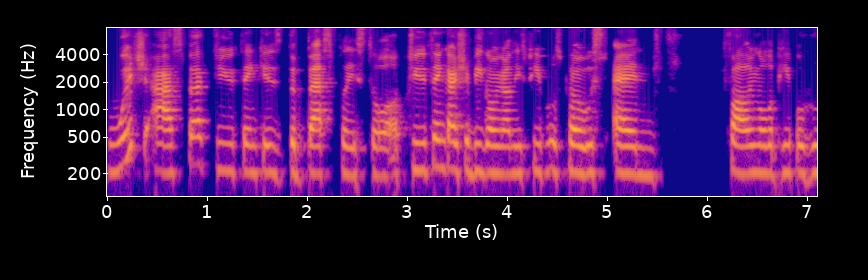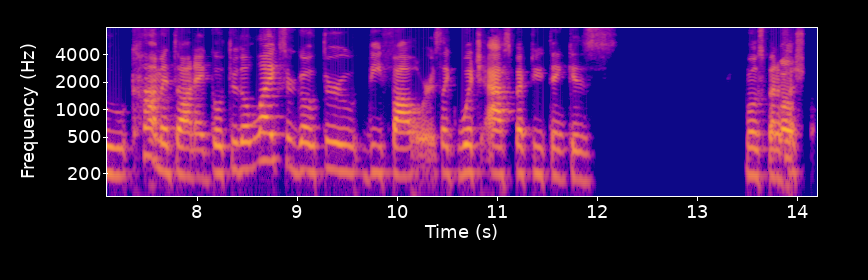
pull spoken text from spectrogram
Which aspect do you think is the best place to look? Do you think I should be going on these people's posts and following all the people who comment on it, go through the likes or go through the followers? Like which aspect do you think is most beneficial?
